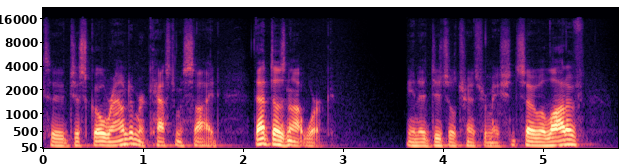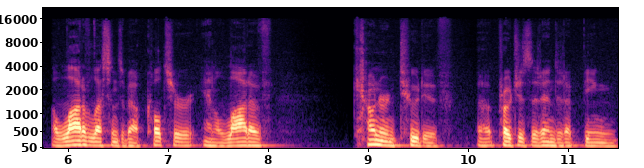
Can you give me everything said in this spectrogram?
to just go around them or cast them aside. That does not work in a digital transformation. So a lot of a lot of lessons about culture and a lot of counterintuitive uh, approaches that ended up being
